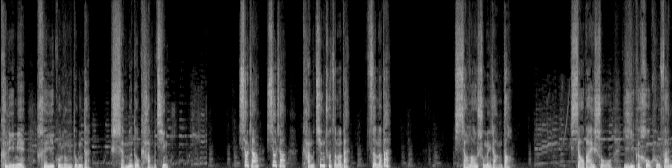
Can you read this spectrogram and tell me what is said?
可里面黑咕隆咚的，什么都看不清。校长，校长，看不清楚怎么办？怎么办？小老鼠们嚷道。小白鼠一个后空翻，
